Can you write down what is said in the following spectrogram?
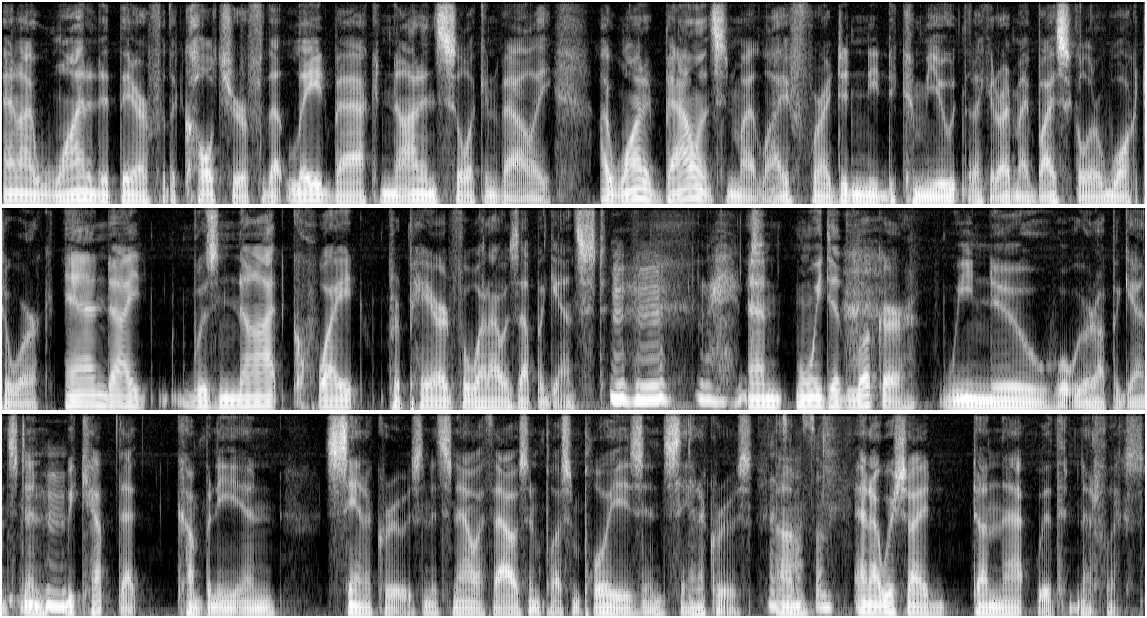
and I wanted it there for the culture, for that laid back, not in Silicon Valley. I wanted balance in my life where I didn't need to commute, that I could ride my bicycle or walk to work. And I was not quite prepared for what I was up against. Mm-hmm. Right. And when we did Looker, we knew what we were up against, and mm-hmm. we kept that company in Santa Cruz, and it's now a thousand plus employees in Santa Cruz. That's um, awesome. And I wish I had done that with Netflix.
